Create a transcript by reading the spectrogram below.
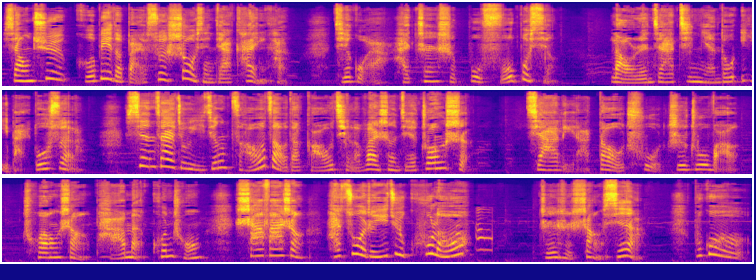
想去隔壁的百岁寿星家看一看，结果啊，还真是不服不行。老人家今年都一百多岁了，现在就已经早早的搞起了万圣节装饰，家里啊到处蜘蛛网，窗上爬满昆虫，沙发上还坐着一具骷髅，真是上心啊。不过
